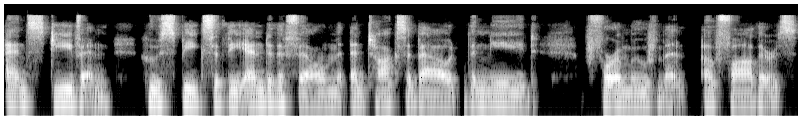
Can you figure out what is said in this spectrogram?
and Stephen, who speaks at the end of the film and talks about the need for a movement of fathers.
